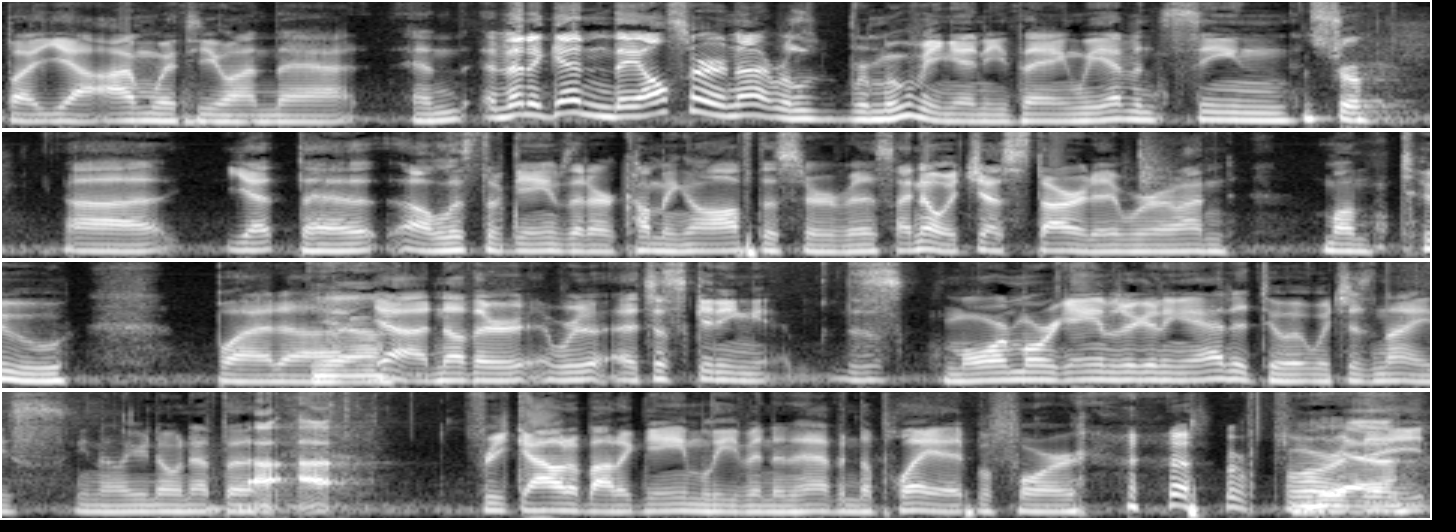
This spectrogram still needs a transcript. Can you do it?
But yeah, I'm with you on that. And and then again, they also are not re- removing anything. We haven't seen. That's true uh, yet the a list of games that are coming off the service. I know it just started. We're on month two, but uh, yeah. yeah. another. We're just getting this. More and more games are getting added to it, which is nice. You know, you don't have to. I, I, freak out about a game leaving and having to play it before before yeah. a date.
